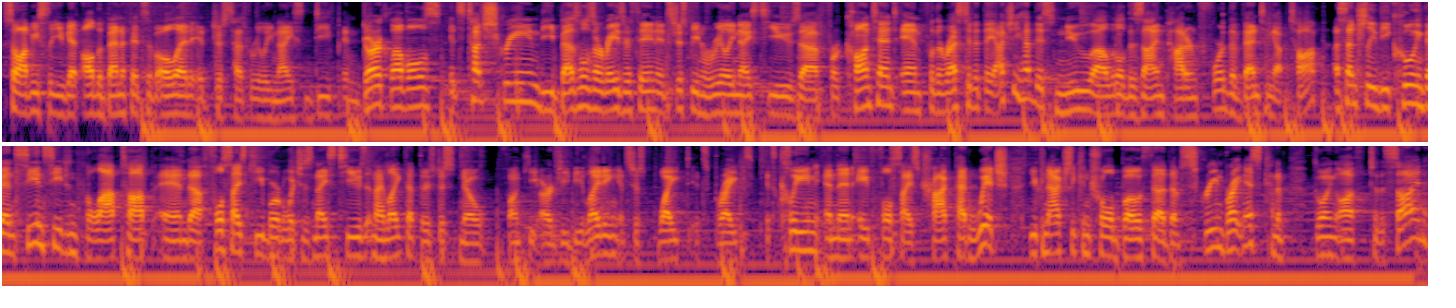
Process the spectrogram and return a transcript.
So obviously you get all the benefits of OLED. It just has really nice deep and dark levels. It's touchscreen, the bezels are razor thin. It's just been really nice to use uh, for content. And for the rest of it, they actually have this new uh, little design pattern for the venting up top. Essentially the cooling vent CNC'd into the laptop and uh, full-size keyboard, which is nice to use. And I like that there's just no funky RGB lighting. It's just white, it's bright, it's clean, and then a full-size trackpad, which you can actually control both uh, the screen brightness kind of going off to the side,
